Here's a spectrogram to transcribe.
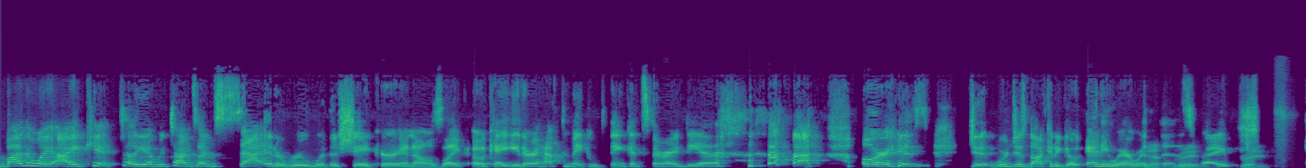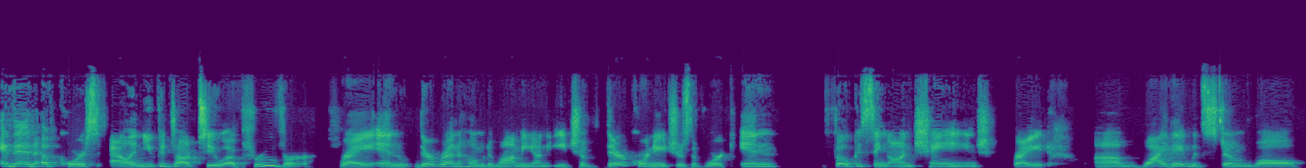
By the way, I can't tell you how many times I've sat in a room with a shaker and I was like, okay, either I have to make them think it's their idea or it's just, we're just not going to go anywhere with yeah, this, right, right? Right. And then, of course, Allen, you can talk to a prover, right? And they're run home to mommy on each of their core natures of work in focusing on change, right? Um, why they would stonewall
